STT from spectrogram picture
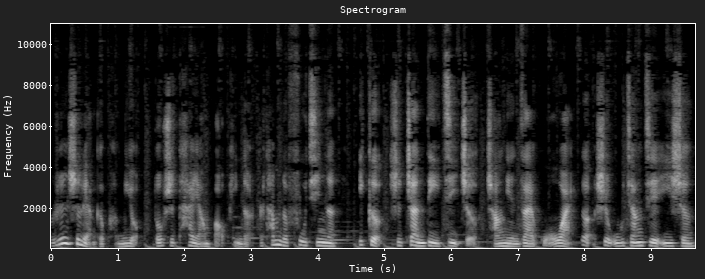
我认识两个朋友，都是太阳宝瓶的，而他们的父亲呢，一个是战地记者，常年在国外；一个是无疆界医生，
